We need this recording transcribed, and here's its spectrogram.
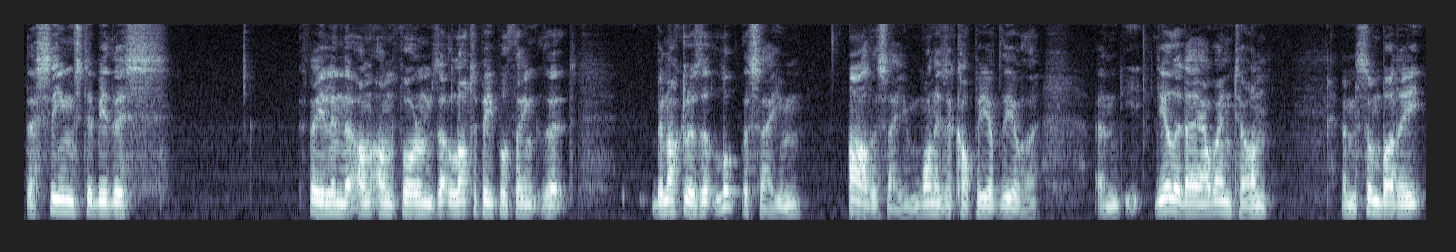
there seems to be this feeling that on, on forums that a lot of people think that binoculars that look the same are the same. One is a copy of the other. And the other day I went on and somebody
